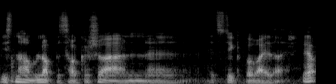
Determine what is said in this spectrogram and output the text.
hvis den har med lappesaker, så er den eh, et stykke på vei der. Ja.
